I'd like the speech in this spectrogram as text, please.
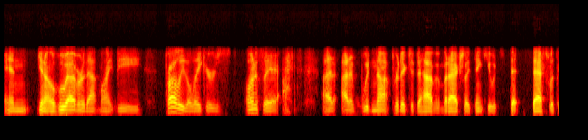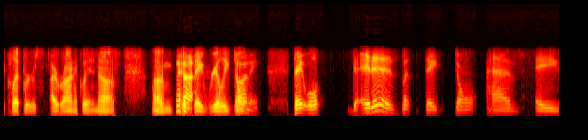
and you know whoever that might be. Probably the Lakers. Honestly, I, I I would not predict it to happen, but I actually think he would fit best with the Clippers. Ironically enough, um, because they really don't. Funny. They will. It is, but they don't have a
